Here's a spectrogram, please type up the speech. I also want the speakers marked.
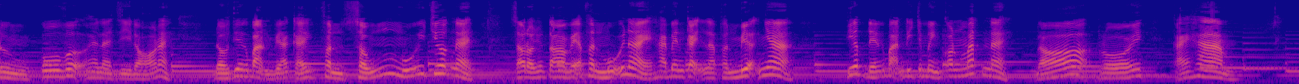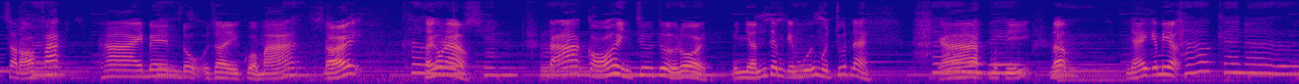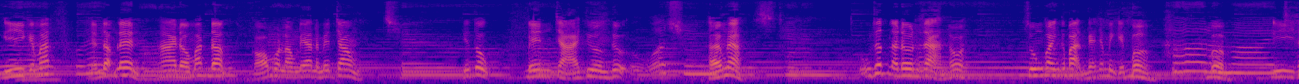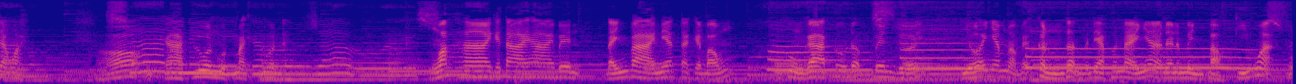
Speaker 1: đừng cô vợ hay là gì đó này. Đầu tiên các bạn vẽ cái phần sống mũi trước này. Sau đó chúng ta vẽ phần mũi này. Hai bên cạnh là phần miệng nha. Tiếp đến các bạn đi cho mình con mắt này. Đó, rồi cái hàm. Sau đó phát hai bên độ dày của má. Đấy. Thấy không nào? Đã có hình sư tử rồi. Mình nhấn thêm cái mũi một chút này. Gạt một tí. Đậm. Nháy cái miệng ghi cái mắt, nhấn đậm lên. Hai đầu mắt đậm, có một lòng đen ở bên trong. Tiếp tục, bên trái tương tự. Thấy không nào? Cũng rất là đơn giản thôi. Xung quanh các bạn vẽ cho mình cái bờ bờ đi ra ngoài. Đó, gạt luôn một mạch luôn này. Ngoắc hai cái tai hai bên, đánh vài nét ra cái bóng. Cuối cùng gạt độ đậm bên dưới. Nhớ anh em nào vẽ cẩn thận và đẹp hơn này nhá. Đây là mình bảo ký họa.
